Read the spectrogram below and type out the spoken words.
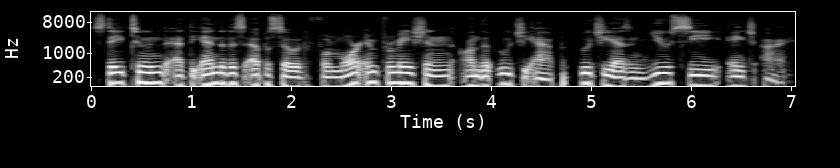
Stay tuned at the end of this episode for more information on the Uchi app. Uchi as in U C H I.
